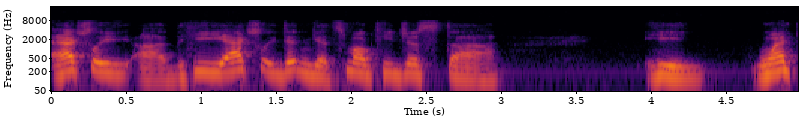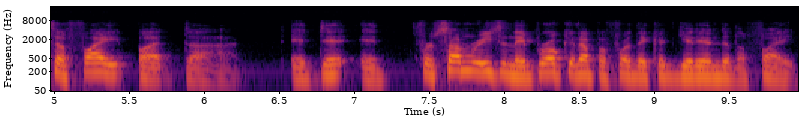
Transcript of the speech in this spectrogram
actually uh, he actually didn't get smoked. He just uh, he went to fight, but uh, it did it for some reason they broke it up before they could get into the fight.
